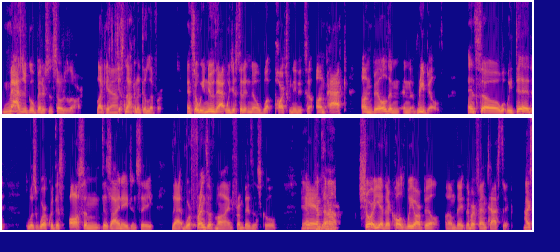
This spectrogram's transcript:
magical bitters and sodas are. Like, it's yeah. just not going to deliver." And so we knew that we just didn't know what parts we needed to unpack unbuild and, and rebuild. And so what we did was work with this awesome design agency that were friends of mine from business school. Yeah, and, pimp them um, out. Sure, yeah, they're called We Are Bill. Um, they they were fantastic. Nice,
